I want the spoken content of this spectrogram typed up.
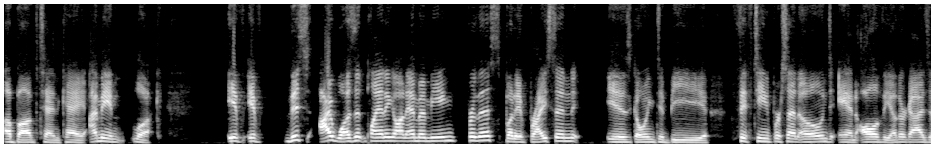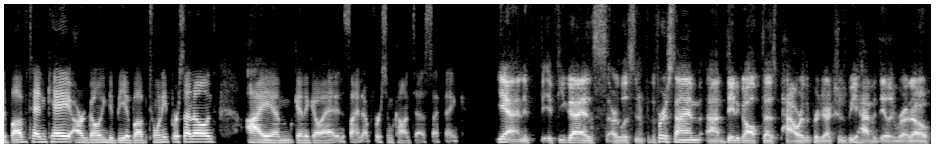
above 10k i mean look if if this I wasn't planning on MMEing for this, but if Bryson is going to be 15% owned and all of the other guys above 10k are going to be above 20% owned, I am going to go ahead and sign up for some contests, I think. Yeah, and if, if you guys are listening for the first time, uh, Data Golf does power the projections we have at Daily Roto.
